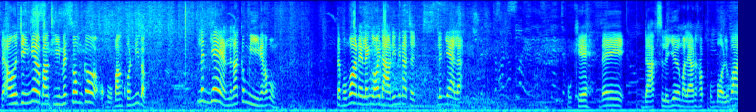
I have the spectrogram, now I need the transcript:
แต่เอาจริงเนี่ยบางทีเม็ดส้มก็โอ้โหบางคนนี่แบบเล่นแย่เลยนะก็มีนะครับผม แต่ผมว่าในแรงร้อยดาวนี่ไม่น่าจะเล่นแย่แล้วโอเคได้ ดาร์คสเลเยอร์มาแล้วนะครับ ผมบอกเลยว่า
